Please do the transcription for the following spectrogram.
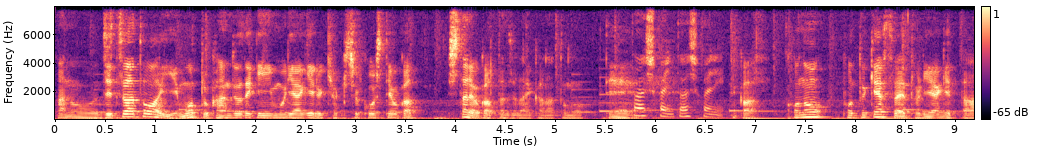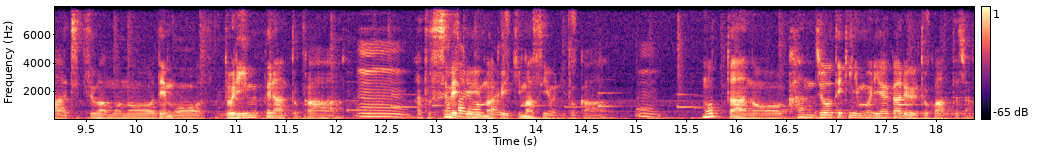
あの実話とはいえもっと感情的に盛り上げる脚色をしてよかっしたらよかったんじゃないかなと思って。確かに確かに。なんかこのポッドキャストで取り上げた実話ものでも「ドリームプラン」とかうん。あと「全てうまくいきますように」とか。うんもっとあの感情的に盛り上がるとこあったじゃん。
